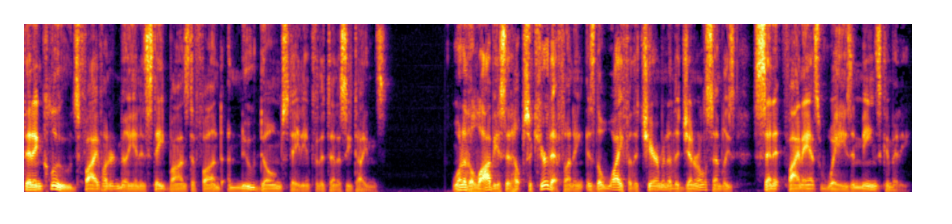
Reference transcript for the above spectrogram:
that includes 500 million in state bonds to fund a new dome stadium for the Tennessee Titans. One of the lobbyists that helped secure that funding is the wife of the chairman of the General Assembly's Senate Finance Ways and Means Committee.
